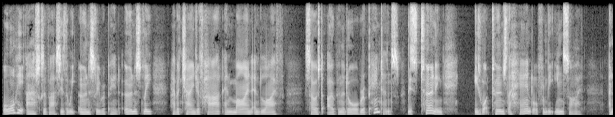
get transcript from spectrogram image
All he asks of us is that we earnestly repent, earnestly have a change of heart and mind and life so as to open the door. Repentance, this turning, is what turns the handle from the inside and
